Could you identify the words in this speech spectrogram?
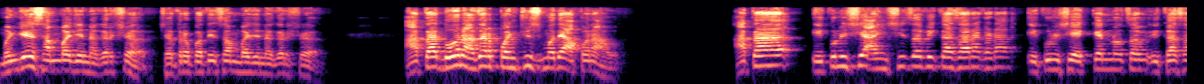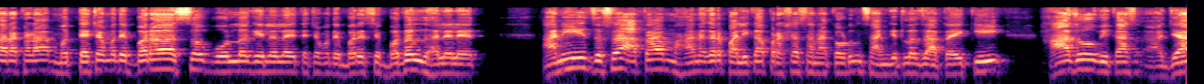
म्हणजे संभाजीनगर शहर छत्रपती संभाजीनगर शहर आता दोन हजार पंचवीसमध्ये आपण आहोत आता एकोणीसशे ऐंशीचा विकास आराखडा एकोणीसशे एक्क्याण्णवचा विकास आराखडा मग त्याच्यामध्ये बरंचसं बोललं गेलेलं आहे त्याच्यामध्ये बरेचसे बदल झालेले आहेत. आणि जसं आता महानगरपालिका प्रशासनाकडून सांगितलं जात आहे की हा जो विकास ज्या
